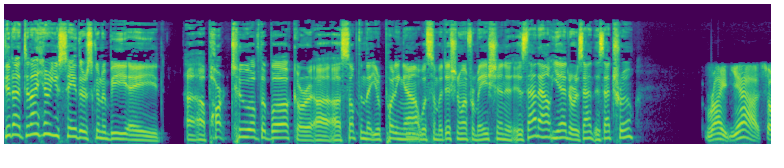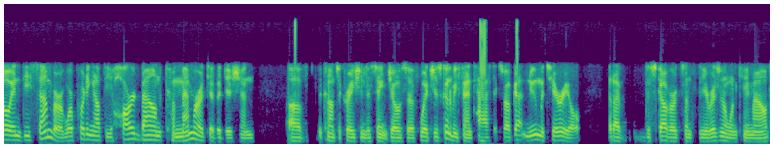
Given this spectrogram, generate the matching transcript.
Did I did I hear you say there's going to be a a part two of the book or uh, uh, something that you're putting out mm. with some additional information? Is that out yet, or is that is that true? Right. Yeah. So in December, we're putting out the hardbound commemorative edition of the consecration to St. Joseph, which is going to be fantastic. So I've got new material that I've discovered since the original one came out.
